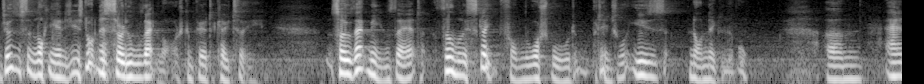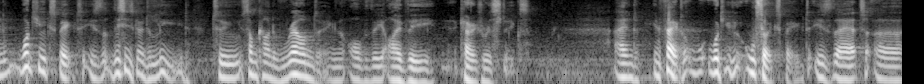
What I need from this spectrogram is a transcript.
Josephson locking energy is not necessarily all that large compared to KT. So that means that thermal escape from the washboard potential is non-negligible. Um, and what you expect is that this is going to lead to some kind of rounding of the IV characteristics. And in fact, what you also expect is that uh,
